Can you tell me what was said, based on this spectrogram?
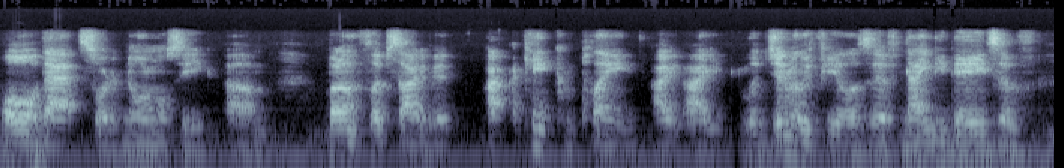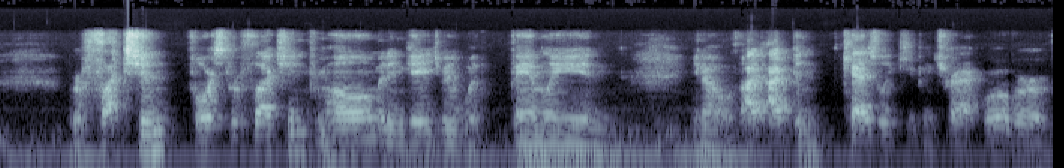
all that sort of normalcy. Um, but on the flip side of it, I, I can't complain. I, I legitimately feel as if 90 days of reflection, forced reflection from home and engagement with family and you know, I, I've been casually keeping track. We're over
